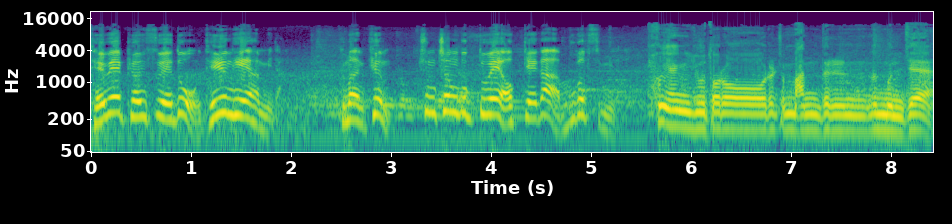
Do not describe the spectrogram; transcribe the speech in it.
대외 변수에도 대응해야 합니다. 그만큼 충청북도의 어깨가 무겁습니다. 평행 유도로를 좀 만드는 문제,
